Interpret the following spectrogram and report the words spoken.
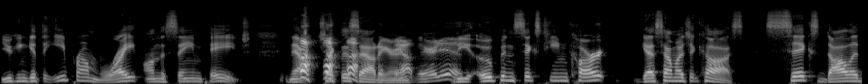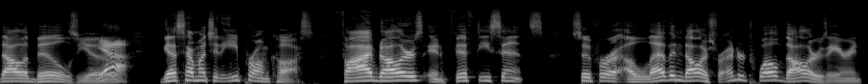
You can get the EPROM right on the same page. Now, check this out, Aaron. yeah, there it is. The Open 16 cart, guess how much it costs? Six dollar dollar bills, yo. Yeah. Guess how much an EPROM costs? $5.50. So for $11, for under $12, Aaron,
